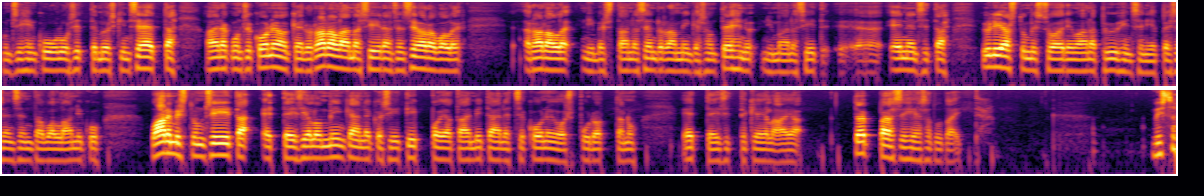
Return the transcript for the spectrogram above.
kun siihen kuuluu sitten myöskin se, että aina kun se kone on käynyt radalla ja mä siirrän sen seuraavalle radalle, niin mä aina sen radan, minkä se on tehnyt, niin mä aina siitä, äh, ennen sitä yliastumissuojaa, niin mä aina pyyhin sen ja pesen sen tavallaan niin kuin varmistun siitä, ettei siellä ole minkäännäköisiä tippoja tai mitään, että se kone olisi pudottanut, ettei sitten keilaa ja töppää siihen ja satuta itseään. Missä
